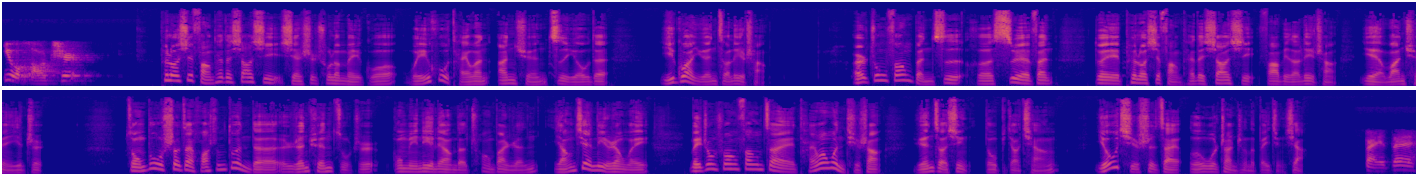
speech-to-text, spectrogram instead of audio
又好吃。佩洛西访台的消息显示出了美国维护台湾安全自由的一贯原则立场，而中方本次和四月份对佩洛西访台的消息发表的立场也完全一致。总部设在华盛顿的人权组织“公民力量”的创办人杨建立认为，美中双方在台湾问题上原则性都比较强，尤其是在俄乌战争的背景下。摆在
